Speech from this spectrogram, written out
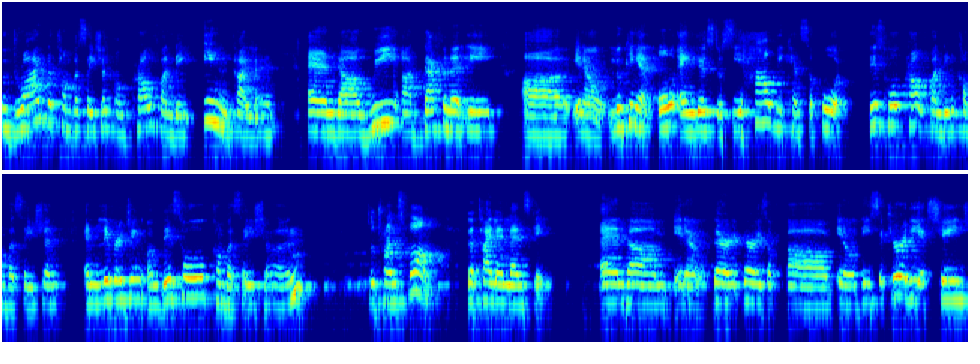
to drive the conversation on crowdfunding in Thailand. And uh, we are definitely, uh, you know, looking at all angles to see how we can support this whole crowdfunding conversation and leveraging on this whole conversation to transform the Thailand landscape. And um, you know, there there is a uh, you know the Security Exchange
